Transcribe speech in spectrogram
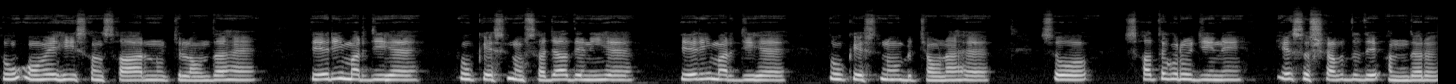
ਤੂੰ ਉਵੇਂ ਹੀ ਸੰਸਾਰ ਨੂੰ ਚਲਾਉਂਦਾ ਹੈ। ਤੇਰੀ ਮਰਜ਼ੀ ਹੈ, ਤੂੰ ਕਿਸ ਨੂੰ ਸਜ਼ਾ ਦੇਣੀ ਹੈ। ਤੇਰੀ ਮਰਜ਼ੀ ਹੈ, ਤੂੰ ਕਿਸ ਨੂੰ ਬਚਾਉਣਾ ਹੈ। ਸੋ ਸਤਿਗੁਰੂ ਜੀ ਨੇ ਇਸ ਸ਼ਬਦ ਦੇ ਅੰਦਰ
